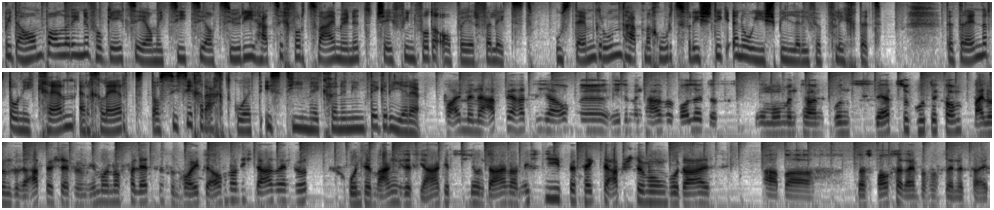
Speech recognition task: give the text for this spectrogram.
Bei den Handballerinnen von GC Amicizia Zürich hat sich vor zwei Monaten die Chefin der Abwehr verletzt. Aus diesem Grund hat man kurzfristig eine neue Spielerin verpflichtet. Der Trainer Toni Kern erklärt, dass sie sich recht gut ins Team können integrieren Vor allem in der Abwehr hat sie ja auch eine elementare Rolle, das momentan uns sehr zugute kommt, weil unsere Abwehrchefin immer noch verletzt ist und heute auch noch nicht da sein wird. Und im Angriff, ja, gibt es hier und da noch nicht die perfekte Abstimmung, wo da ist. Aber das braucht halt einfach noch seine Zeit.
